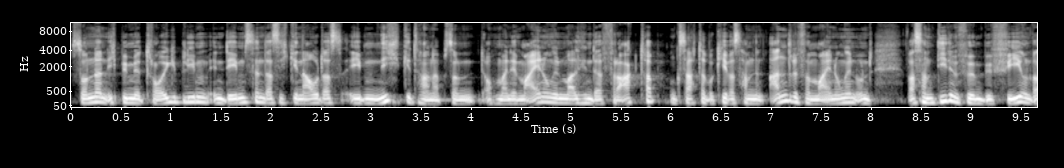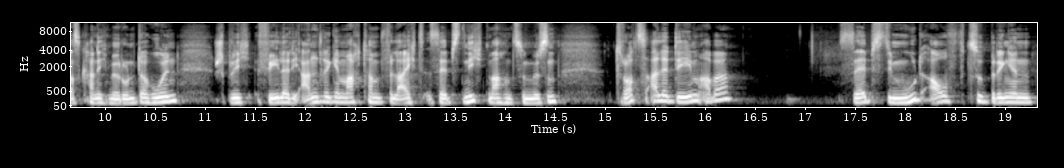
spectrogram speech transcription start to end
sondern ich bin mir treu geblieben in dem Sinn, dass ich genau das eben nicht getan habe, sondern auch meine Meinungen mal hinterfragt habe und gesagt habe, okay, was haben denn andere für Meinungen und was haben die denn für ein Buffet und was kann ich mir runterholen? Sprich, Fehler, die andere gemacht haben, vielleicht selbst nicht machen zu müssen. Trotz alledem aber selbst den Mut aufzubringen,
